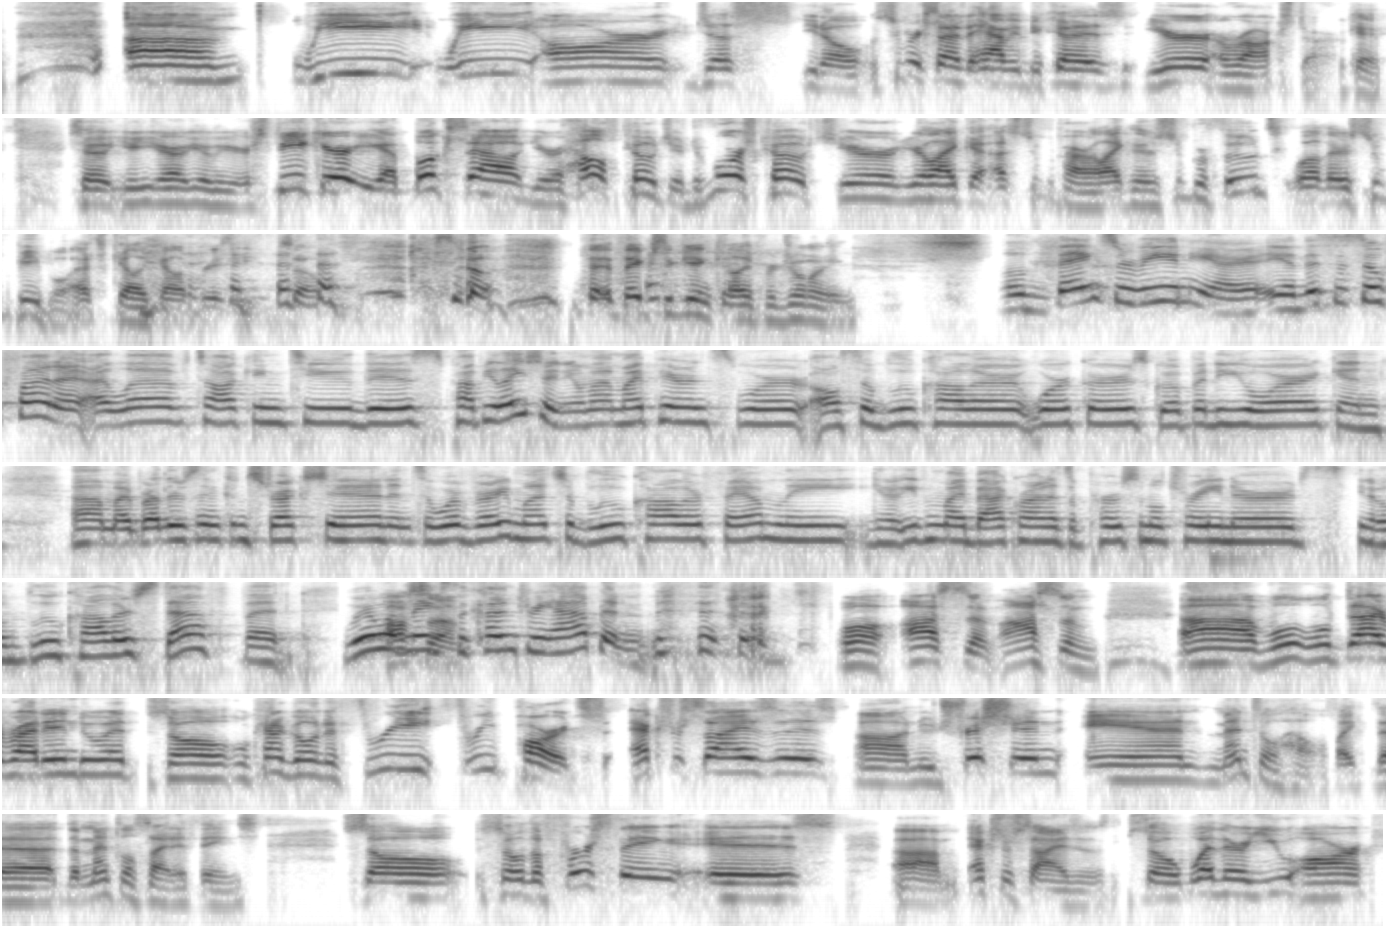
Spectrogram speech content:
Um, we we are just you know super excited to have you because you're a rock star. Okay, so you're you're, you're a speaker. You got books out. You're a health coach. You're a divorce coach. You're you're like a, a superpower. Like there's superfoods. Well, there's super people. That's Kelly Calabrese. so so th- thanks again, Kelly, for joining. Well, thanks for being here. Yeah, this is so fun. I, I love talking to this population. You know, my, my parents were also blue collar workers, grew up in New York, and uh, my brother's in construction. And so we're very much a blue collar family. You know, even my background as a personal trainer, it's, you know, blue collar stuff, but we're what awesome. makes the country happen. well, awesome. Awesome. Uh, we'll, we'll dive right into it. So we'll kind of go into three, three parts, exercises, uh, nutrition, and mental health, like the, the mental side of things. So, so the first thing is um, exercises. So whether you are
